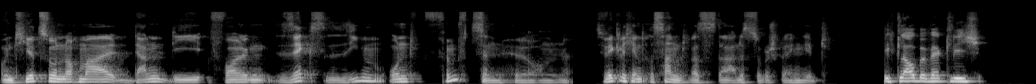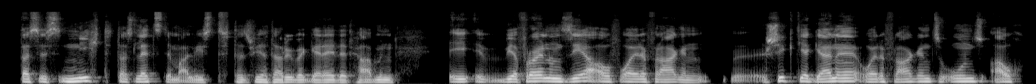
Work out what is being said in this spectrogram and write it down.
Und hierzu nochmal dann die Folgen 6, 7 und 15 hören. Ist wirklich interessant, was es da alles zu besprechen gibt. Ich glaube wirklich, dass es nicht das letzte Mal ist, dass wir darüber geredet haben. Wir freuen uns sehr auf eure Fragen. Schickt ihr gerne eure Fragen zu uns, auch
